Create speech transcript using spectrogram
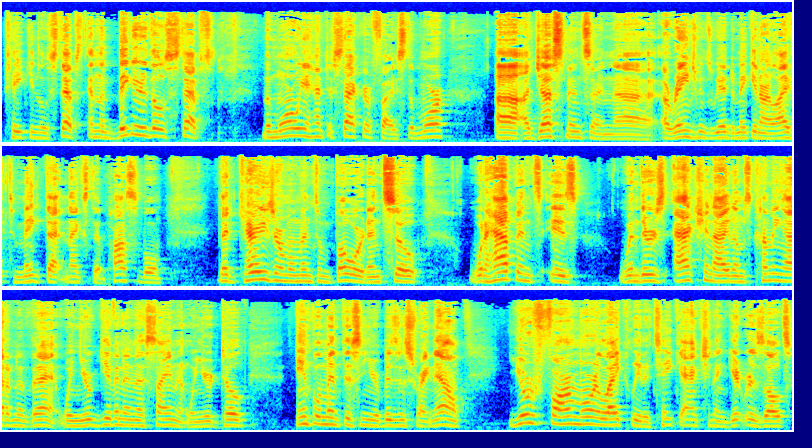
taking those steps. And the bigger those steps, the more we had to sacrifice, the more uh, adjustments and uh, arrangements we had to make in our life to make that next step possible that carries our momentum forward. And so what happens is when there's action items coming out of an event, when you're given an assignment, when you're told, implement this in your business right now, you're far more likely to take action and get results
